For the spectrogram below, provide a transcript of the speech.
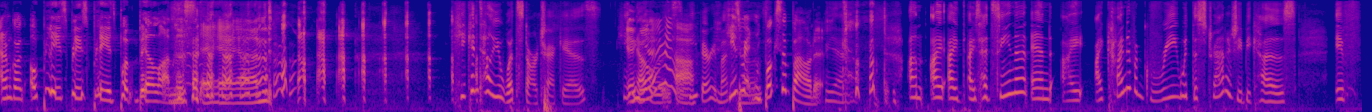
I'm going, oh, please, please, please put Bill on the stand. He can tell you what Star Trek is. He knows. Yeah. He very much He's written books about it. Yeah. um, I, I I had seen that, and I I kind of agree with the strategy because if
